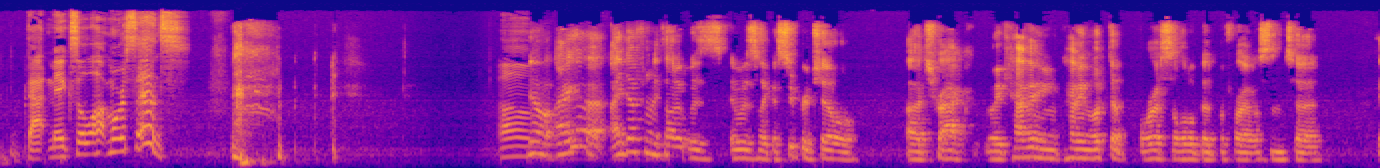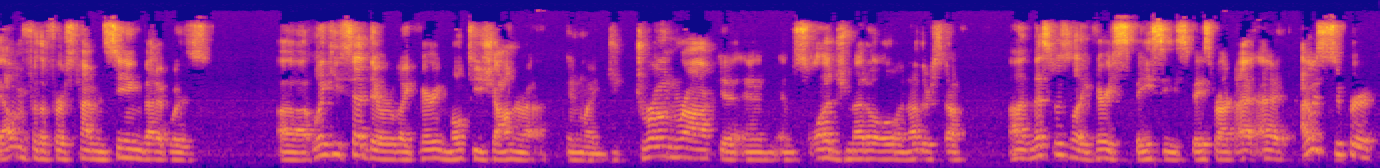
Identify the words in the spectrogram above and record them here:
that makes a lot more sense. um, No, I uh, I definitely thought it was it was like a super chill uh, track. Like having having looked up Boris a little bit before I listened to the album for the first time and seeing that it was uh, like you said they were like very multi genre in like drone rock and, and sludge metal and other stuff. Uh, and this was like very spacey space rock. I I, I was super.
